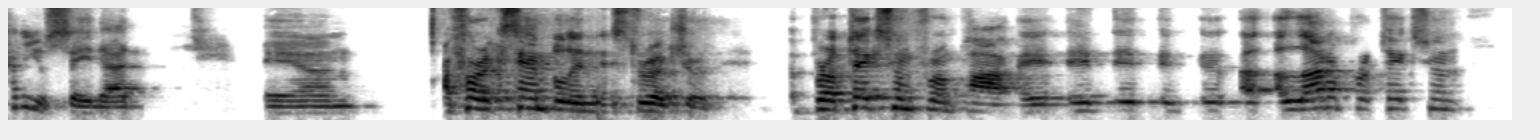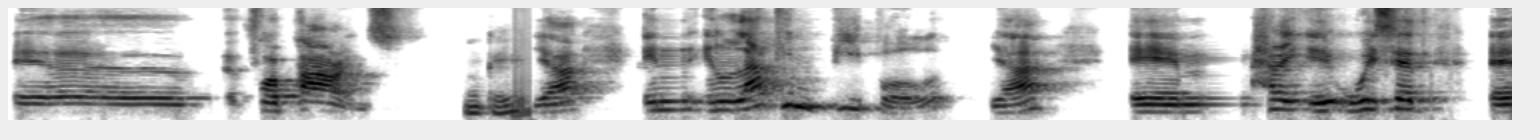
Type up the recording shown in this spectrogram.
how do you say that? Um, for example, in the structure, protection from power, it, it, it, a, lot of protection uh, for parents. Okay. Yeah. In in Latin people, yeah, um, how, we said uh,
